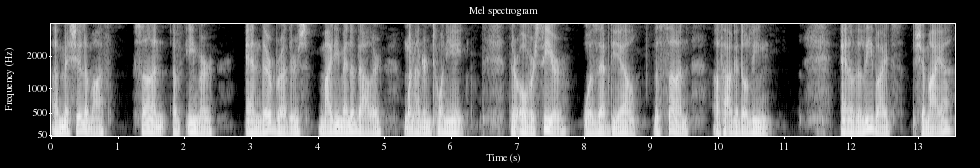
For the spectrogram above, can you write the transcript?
of Meshillemoth, son of Immer, and their brothers, mighty men of valor, 128. Their overseer was Zabdiel, the son of Haggedolim. And of the Levites, Shemaiah,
